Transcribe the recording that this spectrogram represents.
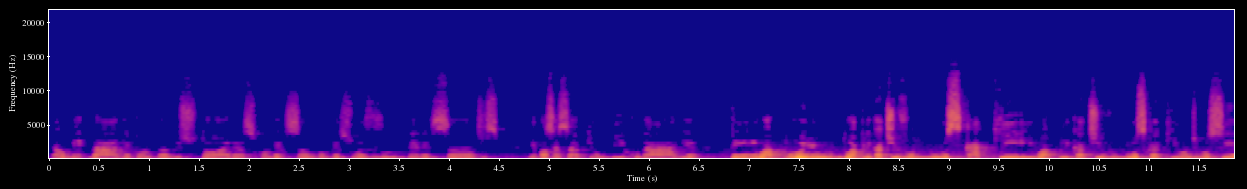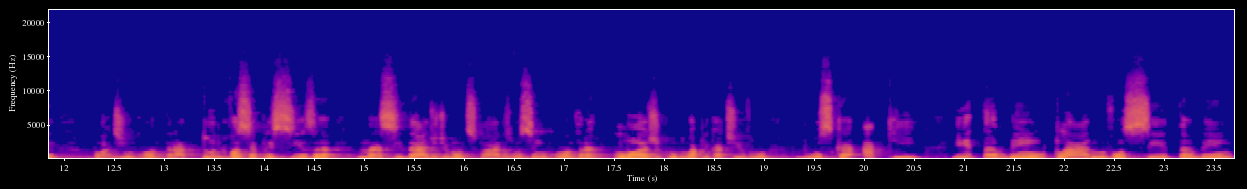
É o Bico da Águia contando histórias, conversando com pessoas interessantes. E você sabe que o Bico da Águia tem o apoio do aplicativo Busca Aqui, o aplicativo Busca Aqui, onde você pode encontrar tudo que você precisa na cidade de Montes Claros. Você encontra, lógico, no aplicativo Busca Aqui. E também, claro, você também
